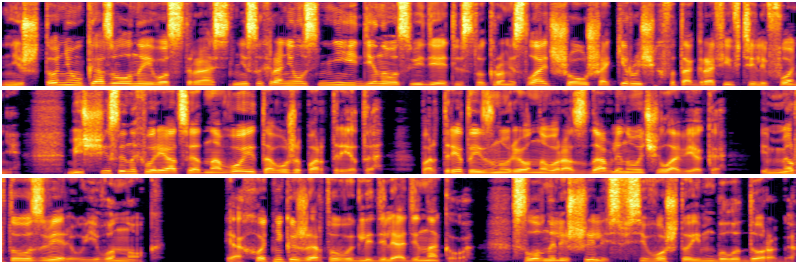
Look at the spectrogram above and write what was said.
Ничто не указывало на его страсть, не сохранилось ни единого свидетельства, кроме слайд-шоу шокирующих фотографий в телефоне, бесчисленных вариаций одного и того же портрета, портрета изнуренного, раздавленного человека и мертвого зверя у его ног. И охотник и жертва выглядели одинаково, словно лишились всего, что им было дорого.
